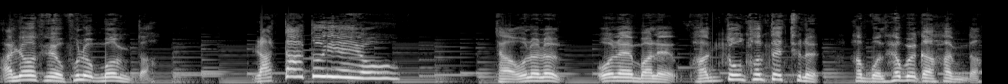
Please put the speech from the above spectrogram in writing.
안녕하세요. 푸른멍입니다. 라따뚜이에요. 자, 오늘은 오랜만에 반동 컨텐츠를 한번 해볼까 합니다.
